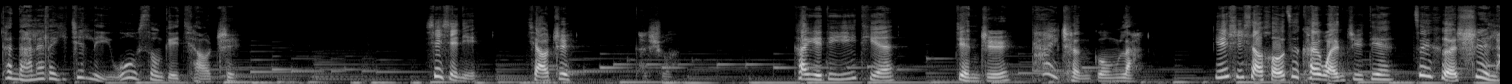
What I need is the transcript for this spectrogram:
他拿来了一件礼物送给乔治。谢谢你，乔治，他说。开业第一天，简直太成功了。也许小猴子开玩具店最合适了。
